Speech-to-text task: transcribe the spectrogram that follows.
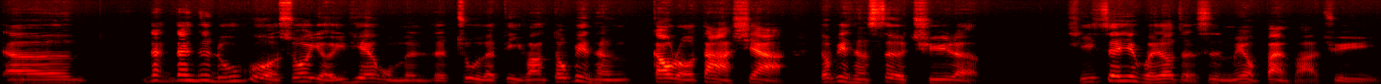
呃，但但是如果说有一天我们的住的地方都变成高楼大厦，都变成社区了，其实这些回收者是没有办法去。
